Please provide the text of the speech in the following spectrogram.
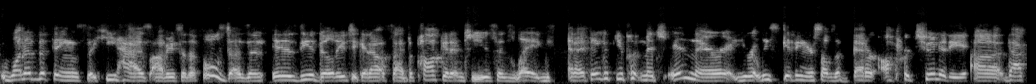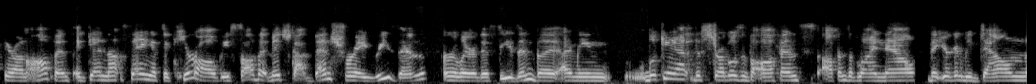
one of the things that he has, obviously, that Foles doesn't, is the ability to get outside the pocket and to use his legs. And I think if you put Mitch in there, you're at least giving yourselves a better opportunity uh, back there on offense. Again, not saying it's a cure all. We saw that Mitch got benched for a reason earlier this season, but I mean, looking at the struggles of the offense, offensive line now that you're going to be down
